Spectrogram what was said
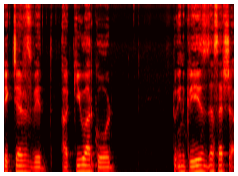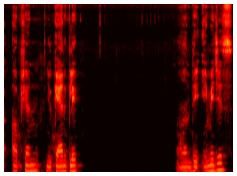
pictures with a QR code. To increase the search option you can click on the images.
